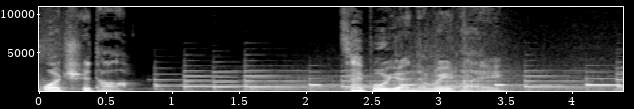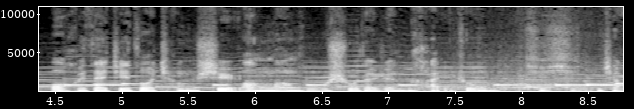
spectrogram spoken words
我知道，在不远的未来，我会在这座城市茫茫无数的人海中去寻找，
